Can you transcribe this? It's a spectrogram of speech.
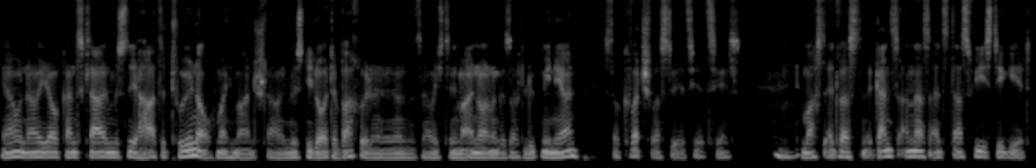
Ja, und da habe ich auch ganz klar, müssen die harte Töne auch manchmal anschlagen, müssen die Leute wachrütteln. Dann habe ich dem einen oder anderen gesagt, lüg mich nicht an, ist doch Quatsch, was du jetzt hier erzählst. Mhm. Du machst etwas ganz anders als das, wie es dir geht.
